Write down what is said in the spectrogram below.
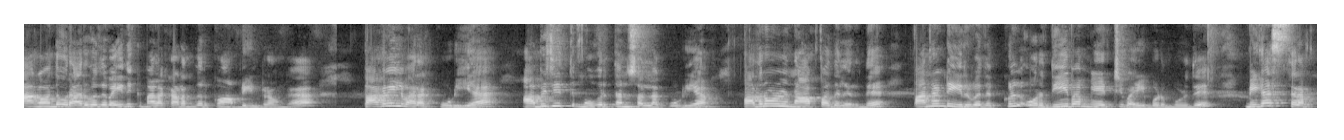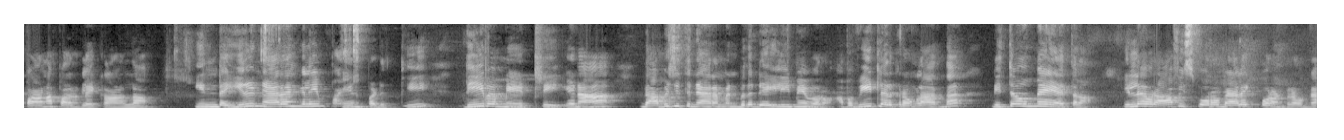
நாங்கள் வந்து ஒரு அறுபது வயதுக்கு மேலே கடந்திருக்கோம் அப்படின்றவங்க பகலில் வரக்கூடிய அபிஜித் முகூர்த்தம் சொல்லக்கூடிய பதினொன்று நாற்பதுலேருந்து பன்னெண்டு இருபதுக்குள் ஒரு தீபம் ஏற்றி வழிபடும் பொழுது மிக சிறப்பான பலன்களை காணலாம். இந்த இரு நேரங்களையும் பயன்படுத்தி தீபமேற்றி ஏன்னா இந்த அபிஜித் நேரம் என்பது டெய்லியுமே வரும். அப்போ வீட்டில் இருக்கிறவங்களா இருந்தால் நித்தமுமே ஏற்றலாம் இல்லை ஒரு ஆஃபீஸ் போகிறோம் வேலைக்கு போகிறோன்றவங்க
